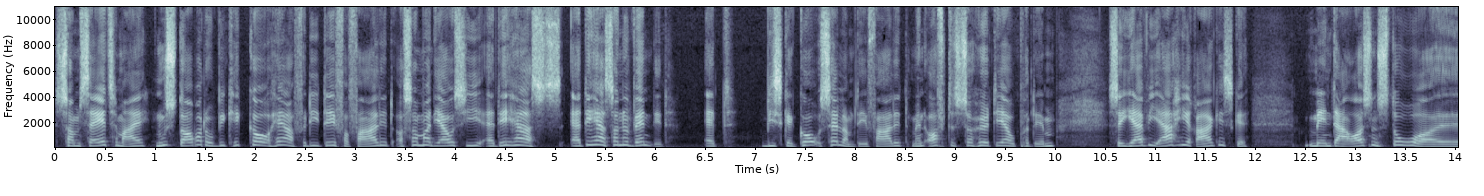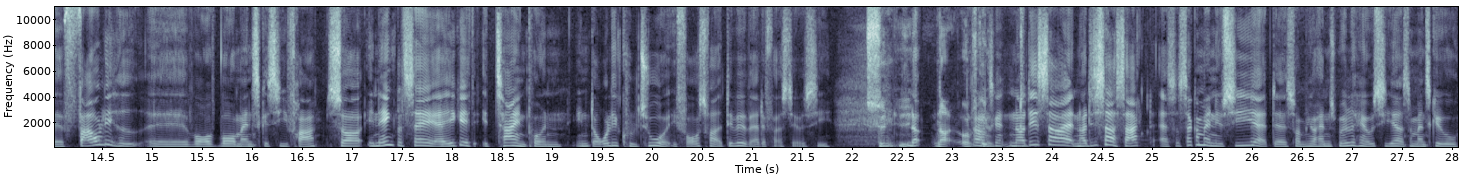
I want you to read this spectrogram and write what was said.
som sagde til mig, nu stopper du, vi kan ikke gå her, fordi det er for farligt. Og så måtte jeg jo sige, er det her, er det her så nødvendigt, at vi skal gå, selvom det er farligt? Men ofte så hørte jeg jo på dem. Så ja, vi er hierarkiske, men der er også en stor øh, faglighed, øh, hvor, hvor man skal sige fra. Så en enkelt sag er ikke et, et tegn på en, en dårlig kultur i forsvaret. Det vil være det første, jeg vil sige. Syn- når, nej, undskyld. Når det, så er, når det så er sagt, altså, så kan man jo sige, at øh, som Johannes Møllehave siger, altså, man skal jo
